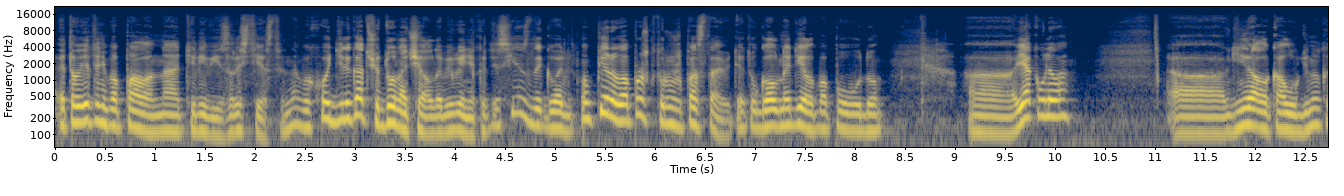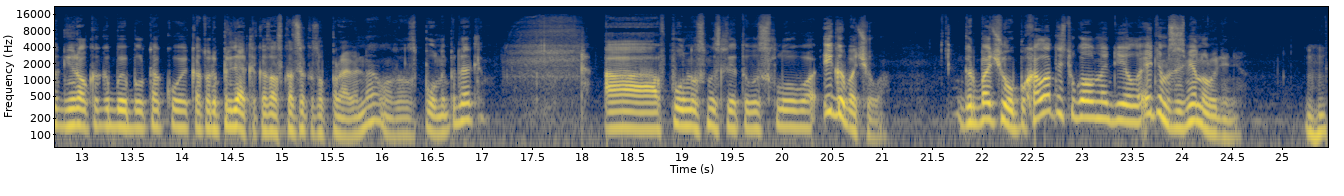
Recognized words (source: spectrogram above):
это, это не попало на телевизор, естественно, выходит делегат еще до начала объявления этой съезда и говорит, ну, первый вопрос, который нужно поставить, это уголовное дело по поводу а, Яковлева, генерала Калугина, как генерал КГБ был такой, который предатель оказался в конце концов правильно, он оказался полный предатель, а в полном смысле этого слова, и Горбачева. Горбачеву по халатности уголовное дело, этим за измену Родине. Угу.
